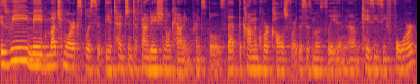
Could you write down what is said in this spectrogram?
is we made much more explicit the attention to foundational counting principles that the Common Core calls for. This is mostly in um, KCC 4.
